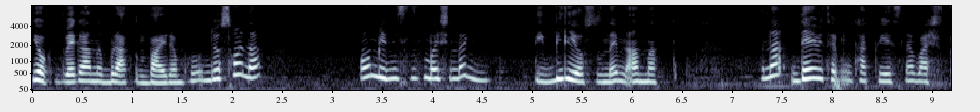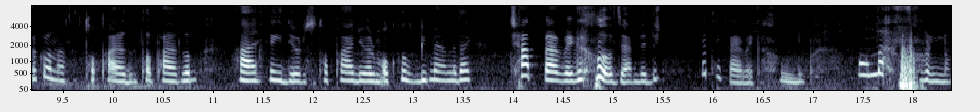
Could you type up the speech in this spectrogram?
Yok veganlığı bıraktım bayram olunca. Sonra 11. sınıfın başında biliyorsunuz mi anlattım. Sonra D vitamini takviyesine başladık. Ondan sonra toparladım toparladım. Harika gidiyoruz toparlıyorum okul bilmem ne der. Çat ben vegan olacağım dedim. Ve tekrar vegan oldum. Ondan sonra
